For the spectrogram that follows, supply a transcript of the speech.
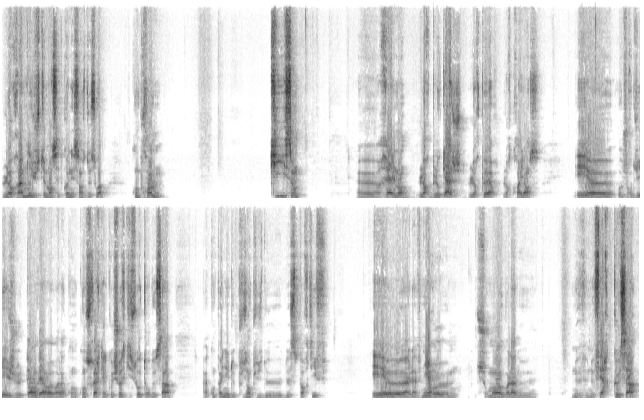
leur ramener justement cette connaissance de soi, comprendre qui ils sont euh, réellement, leurs blocages, leurs peurs, leurs croyances. Et euh, aujourd'hui, je tends vers voilà construire quelque chose qui soit autour de ça, accompagné de plus en plus de, de sportifs, et à l'avenir, sûrement voilà ne, ne, faire que ça,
